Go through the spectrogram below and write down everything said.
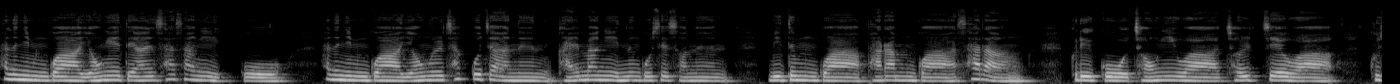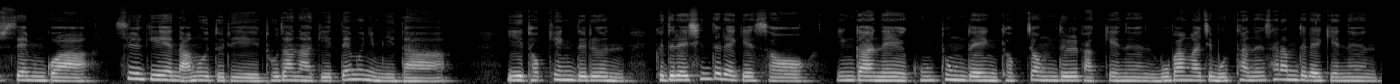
하느님과 영에 대한 사상이 있고 하느님과 영을 찾고자 하는 갈망이 있는 곳에서는 믿음과 바람과 사랑, 그리고 정의와 절제와 굳셈과 슬기의 나무들이 돋아나기 때문입니다. 이 덕행들은 그들의 신들에게서 인간의 공통된 격정들 밖에는 모방하지 못하는 사람들에게는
